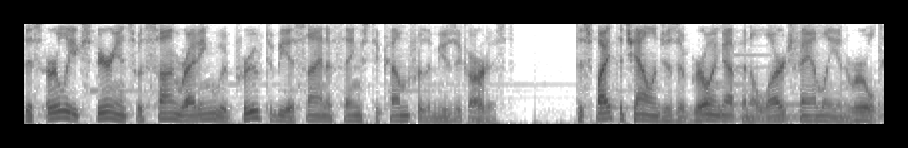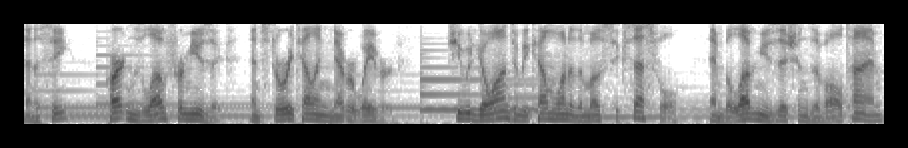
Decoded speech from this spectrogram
This early experience with songwriting would prove to be a sign of things to come for the music artist. Despite the challenges of growing up in a large family in rural Tennessee, Parton's love for music and storytelling never wavered. She would go on to become one of the most successful and beloved musicians of all time,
